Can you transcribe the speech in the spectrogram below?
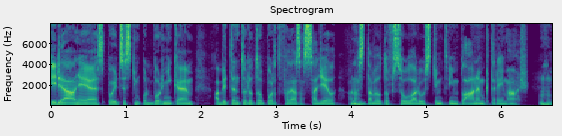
ideálně je spojit se s tím odborníkem, aby tento do toho portfolia zasadil a mm. nastavil to v souladu s tím tvým plánem, který máš. Mm.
